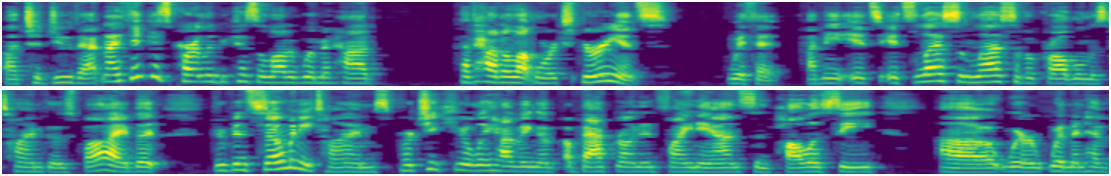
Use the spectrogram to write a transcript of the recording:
uh, to do that. And I think it's partly because a lot of women had have had a lot more experience with it. I mean, it's, it's less and less of a problem as time goes by, but there have been so many times, particularly having a, a background in finance and policy, uh, where women have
